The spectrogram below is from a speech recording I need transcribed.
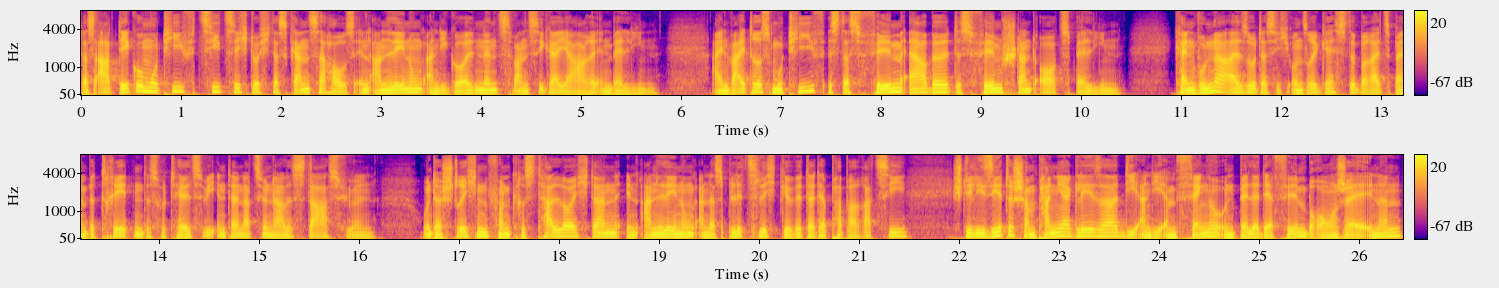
Das Art Deco-Motiv zieht sich durch das ganze Haus in Anlehnung an die goldenen 20er Jahre in Berlin. Ein weiteres Motiv ist das Filmerbe des Filmstandorts Berlin. Kein Wunder also, dass sich unsere Gäste bereits beim Betreten des Hotels wie internationale Stars fühlen. Unterstrichen von Kristallleuchtern in Anlehnung an das Blitzlichtgewitter der Paparazzi, Stilisierte Champagnergläser, die an die Empfänge und Bälle der Filmbranche erinnern,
